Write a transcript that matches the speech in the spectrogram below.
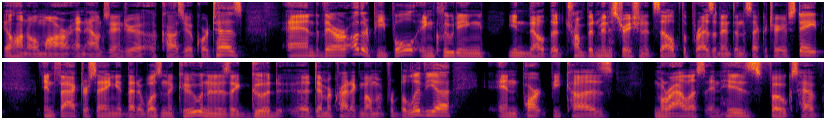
Ilhan Omar and Alexandria Ocasio Cortez. And there are other people, including you know the Trump administration itself, the president and the Secretary of State, in fact, are saying that it wasn't a coup and it is a good uh, democratic moment for Bolivia, in part because Morales and his folks have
